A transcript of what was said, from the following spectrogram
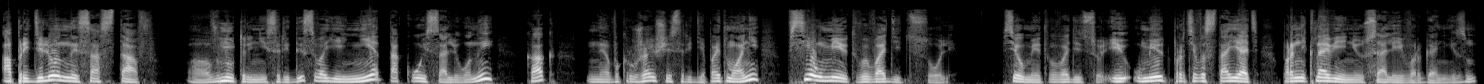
определенный состав э, внутренней среды своей не такой соленый, как в окружающей среде. Поэтому они все умеют выводить соли. Все умеют выводить соль и умеют противостоять проникновению солей в организм.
